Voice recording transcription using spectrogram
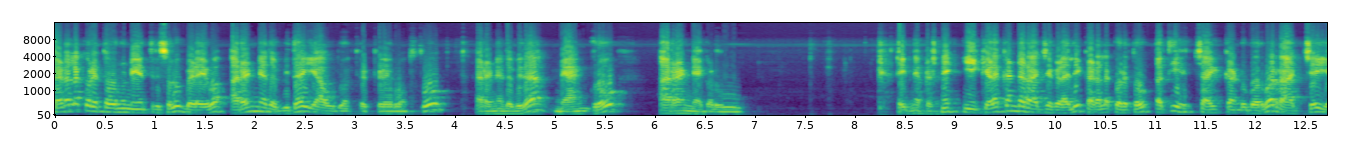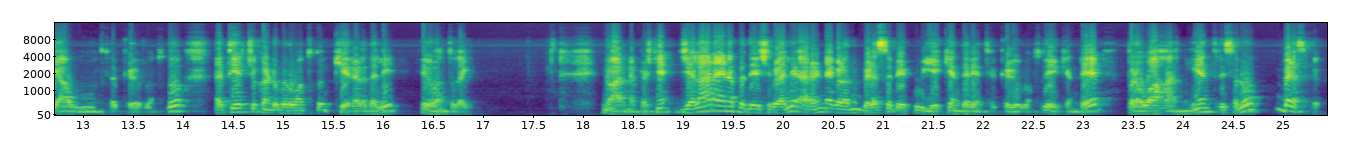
ಕಡಲ ಕೊರೆತವನ್ನು ನಿಯಂತ್ರಿಸಲು ಬೆಳೆಯುವ ಅರಣ್ಯದ ವಿಧ ಯಾವುದು ಅಂತ ಕೇಳಿರುವಂಥದ್ದು, ಅರಣ್ಯದ ವಿಧ ಮ್ಯಾಂಗ್ರೋವ್ ಅರಣ್ಯಗಳು. ಐದನೇ ಪ್ರಶ್ನೆ, ಈ ಕೆಳಕಂಡ ರಾಜ್ಯಗಳಲ್ಲಿ ಕಡಲ ಕೊರೆತವು ಅತಿ ಹೆಚ್ಚಾಗಿ ಕಂಡು ಬರುವ ರಾಜ್ಯ ಯಾವುವು ಅಂತ ಕೇಳಿರುವಂತದ್ದು ಅತಿ ಹೆಚ್ಚು ಕಂಡು ಬರುವಂತದ್ದು ಕೇರಳದಲ್ಲಿ ಇರುವಂತದ್ದಾಗಿದೆ ಇನ್ನು ಆರನೇ ಪ್ರಶ್ನೆ, ಜಲಾನಯನ ಪ್ರದೇಶಗಳಲ್ಲಿ ಅರಣ್ಯಗಳನ್ನು ಬೆಳೆಸಬೇಕು ಏಕೆಂದರೆ ಅಂತ ಕೇಳಿರುವಂತದ್ದು ಏಕೆಂದ್ರೆ ಪ್ರವಾಹ ನಿಯಂತ್ರಿಸಲು ಬೆಳೆಸಬೇಕು.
